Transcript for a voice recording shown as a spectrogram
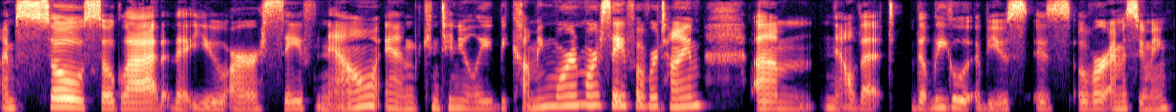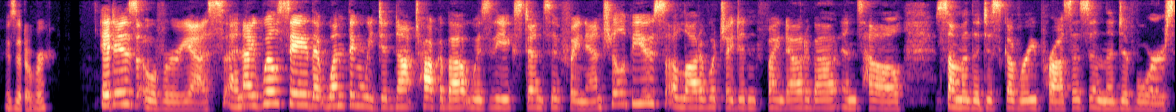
I'm so, so glad that you are safe now and continually becoming more and more safe over time. Um, now that the legal abuse is over, I'm assuming. Is it over? It is over, yes. And I will say that one thing we did not talk about was the extensive financial abuse, a lot of which I didn't find out about until some of the discovery process in the divorce.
